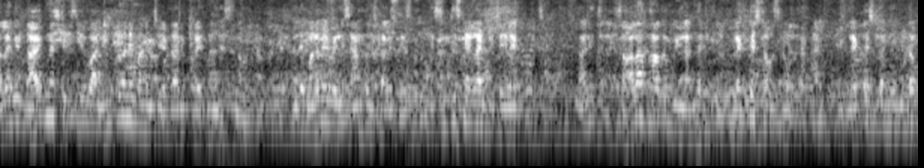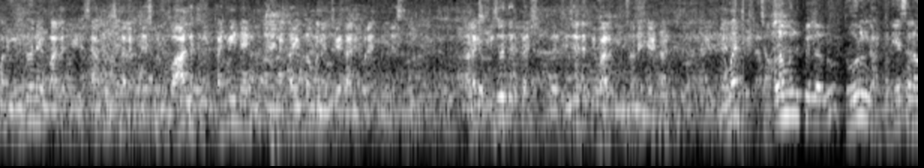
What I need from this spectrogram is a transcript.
అలాగే డయాగ్నోస్టిక్స్ని వాళ్ళ ఇంట్లోనే మనం చేయడానికి ప్రయత్నం చేస్తున్నాం. అంటే మనమే వెళ్ళి శాంపుల్స్ కలెక్ట్ చేసుకుంటాం సిటీ స్కాన్ లాంటివి చేయలేకపోవచ్చు. కానీ చాలా భాగం వీళ్ళందరికీ బ్లడ్ టెస్ట్ అవసరం ఉంటుంది ఈ బ్లడ్ టెస్ట్లు అన్నీ కూడా మనం ఇంట్లోనే వాళ్ళకి శాంపుల్స్ కలెక్ట్ చేసుకుని వాళ్ళకి కన్వీనియంట్ అయిన టైంలో మనం చేయడానికి ప్రయత్నం చేస్తున్నాం. అలాగే ఫిజియోథెరపీ ఫిజియోథెరపీ వాళ్ళకి ఇంట్లోనే చేయడానికి ఎమర్జెన్సీ చాలామంది పిల్లలు దూరంగా విదేశాల్లో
